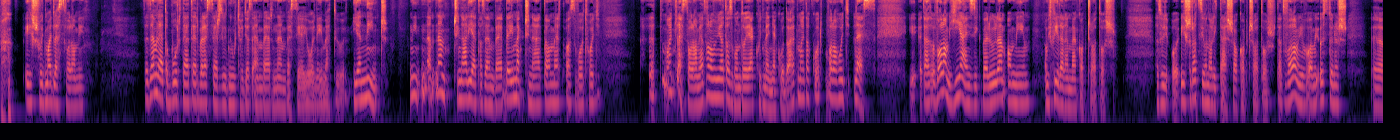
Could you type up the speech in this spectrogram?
és hogy majd lesz valami. Tehát nem lehet a burgtáterbe leszerződni úgy, hogy az ember nem beszél jól németül. Ilyen nincs. Nem, nem csinál ilyet az ember, de én megcsináltam, mert az volt, hogy hát majd lesz valami, hát valami miatt azt gondolják, hogy menjek oda, hát majd akkor valahogy lesz. Tehát valami hiányzik belőlem, ami, ami félelemmel kapcsolatos. Tehát, hogy, és racionalitással kapcsolatos. Tehát valami, valami ösztönös ö,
